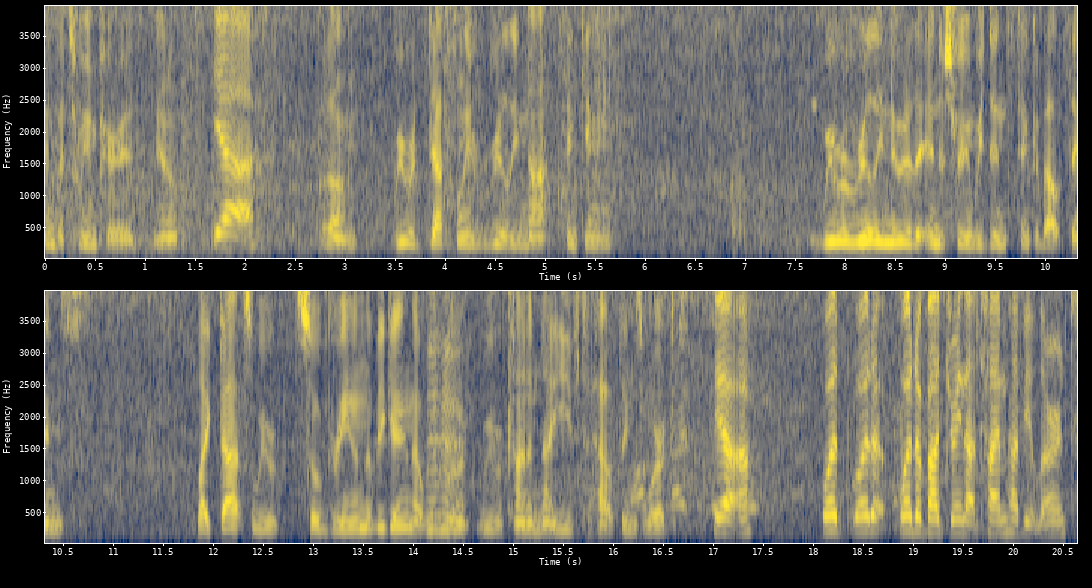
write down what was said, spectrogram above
in between period, you know. yeah. But um, we were definitely really not thinking. We were really new to the industry and we didn't think about things like that. So we were so green in the beginning that we Mhm. weren't. We were kind of naive to how things worked. Yeah. What what what about during that time have you learned?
